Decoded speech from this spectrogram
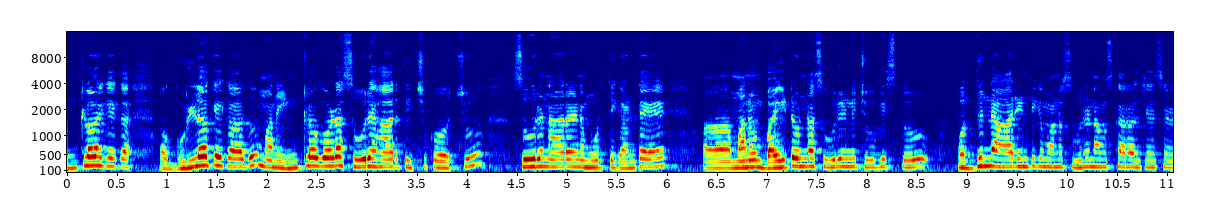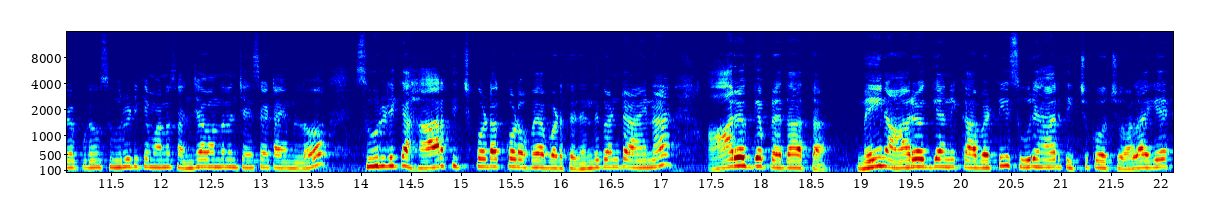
ఇంట్లోకే గుళ్ళోకే కాదు మన ఇంట్లో కూడా సూర్యహారతి ఇచ్చుకోవచ్చు. సూర్యనారాయణ మూర్తికి అంటే మనం బయట ఉన్న సూర్యుడిని చూపిస్తూ పొద్దున్నే ఆరింటికి మనం సూర్య నమస్కారాలు చేసేటప్పుడు సూర్యుడికి మనం సంధ్యావందనం చేసే టైంలో సూర్యుడికి హారతి ఇచ్చుకోవడానికి కూడా ఉపయోగపడుతుంది. ఎందుకంటే ఆయన ఆరోగ్య ప్రదాత. మెయిన్ ఆరోగ్యానికి కాబట్టి సూర్యహారతి ఇచ్చుకోవచ్చు. అలాగే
